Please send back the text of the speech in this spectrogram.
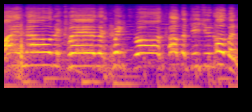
I now declare the quick draw competition open.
